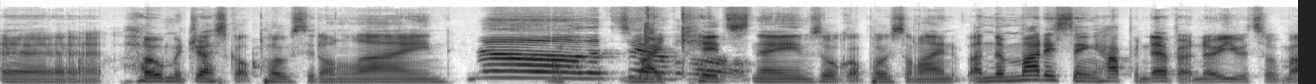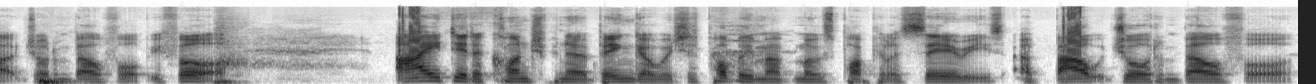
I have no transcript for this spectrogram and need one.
uh home address got posted online. No, my, that's terrible. My kids' names all got posted online. And the maddest thing happened ever. I know you were talking about Jordan Belfort before. I did a Entrepreneur Bingo, which is probably my most popular series about Jordan Belfort.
